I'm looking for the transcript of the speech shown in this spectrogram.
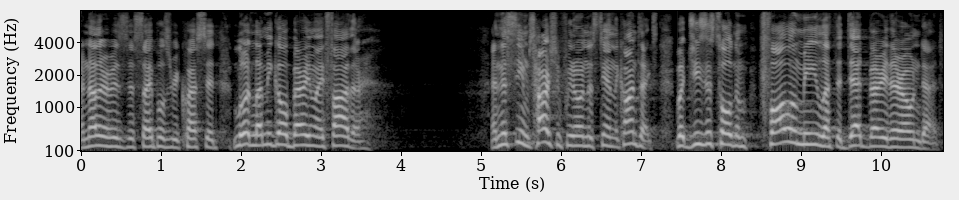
Another of his disciples requested, Lord, let me go bury my father. And this seems harsh if we don't understand the context. But Jesus told him, Follow me, let the dead bury their own dead.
